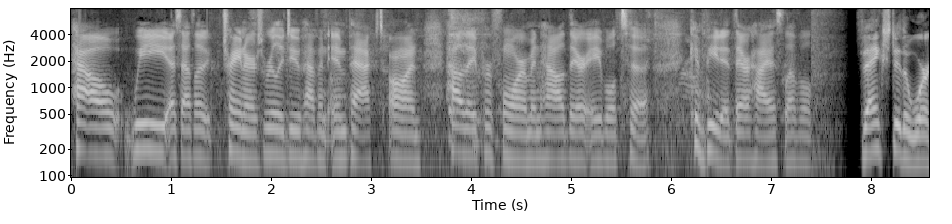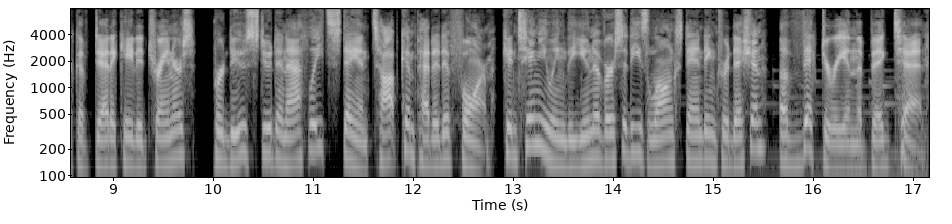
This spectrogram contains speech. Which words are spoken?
how we as athletic trainers really do have an impact on how they perform and how they're able to compete at their highest level. Thanks to the work of dedicated trainers, Purdue's student athletes stay in top competitive form, continuing the university's long-standing tradition of victory in the Big Ten.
